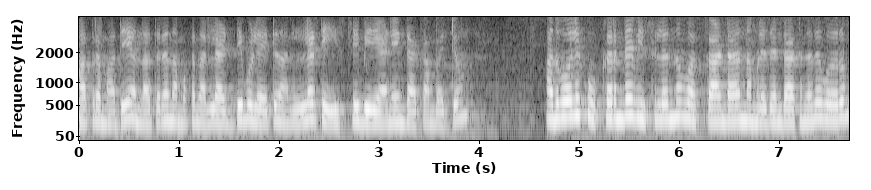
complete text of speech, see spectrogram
മാത്രം മതി. എന്നാൽ തന്നെ നമുക്ക് നല്ല അടിപൊളിയായിട്ട് നല്ല ടേസ്റ്റ്ലി ബിരിയാണി ഉണ്ടാക്കാൻ പറ്റും. അതുപോലെ കുക്കറിന്റെ വിസിലൊന്നും വെക്കാണ്ടാണ് നമ്മളിത് ഉണ്ടാക്കുന്നത് വെറും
